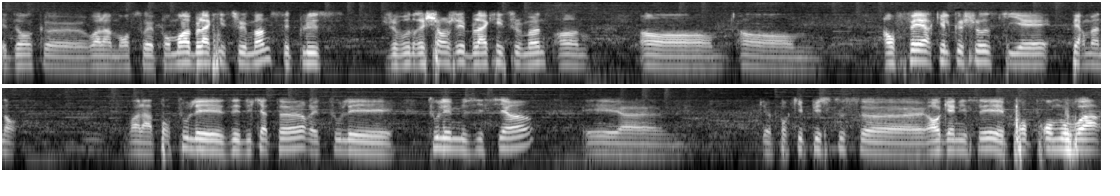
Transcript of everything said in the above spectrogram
Et donc, euh, voilà mon souhait. Pour moi, Black History Month, c'est plus, je voudrais changer Black History Month en, en faire quelque chose qui est permanent. Voilà, pour tous les éducateurs et tous les, musiciens. Et euh, pour qu'ils puissent tous euh, organiser et promouvoir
